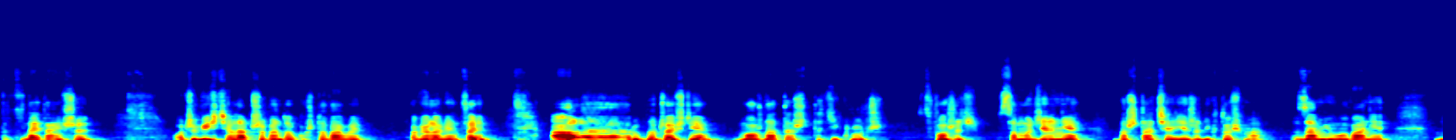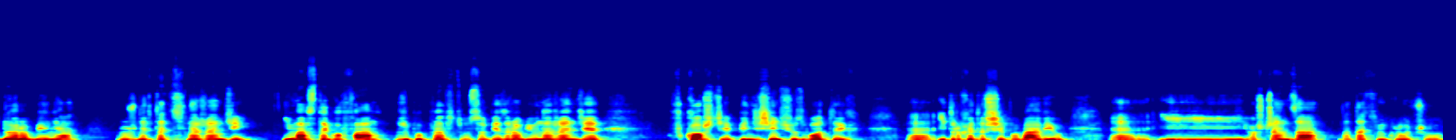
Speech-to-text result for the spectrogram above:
taki najtańszy. Oczywiście lepsze będą kosztowały o wiele więcej, ale równocześnie można też taki klucz stworzyć samodzielnie w warsztacie, jeżeli ktoś ma zamiłowanie do robienia różnych takich narzędzi i ma z tego fan, że po prostu sobie zrobił narzędzie w koszcie 50 zł e, i trochę też się pobawił e, i oszczędza na takim kluczu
